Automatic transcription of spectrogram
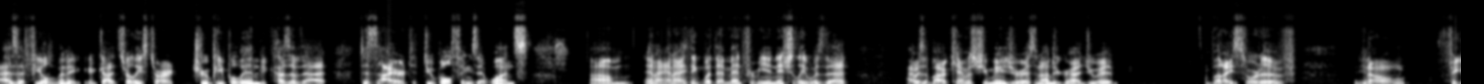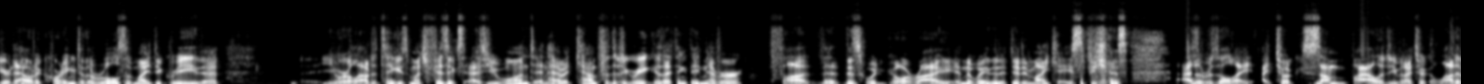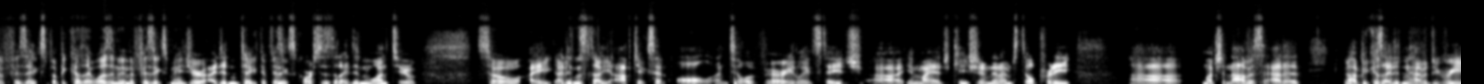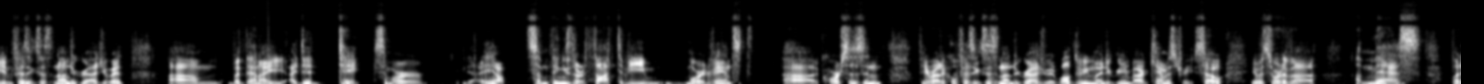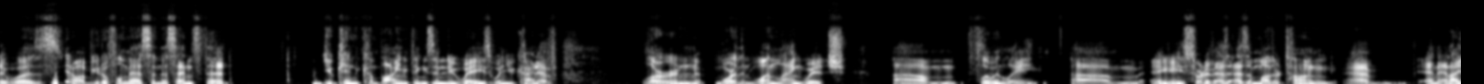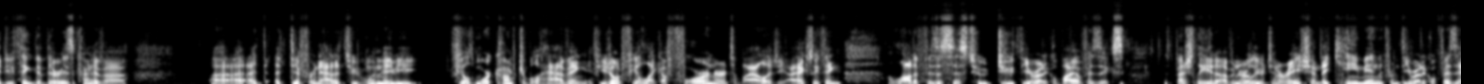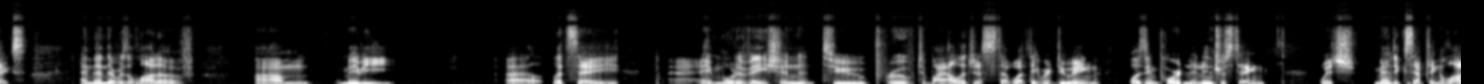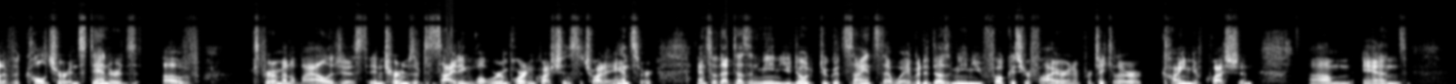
as a field when it, got its early start drew people in because of that desire to do both things at once. Um, and, and I think what that meant for me initially was that I was a biochemistry major as an undergraduate, but I sort of, you know, figured out according to the rules of my degree that you were allowed to take as much physics as you want and have it count for the degree because I think they never thought that this would go awry in the way that it did in my case because as a result I, I took some biology but i took a lot of physics but because i wasn't in a physics major i didn't take the physics courses that i didn't want to. So i, I didn't study optics at all until a very late stage uh, in my education and i'm still pretty uh, much a novice at it uh, because I didn't have a degree in physics as an undergraduate. Um, but then I, I did take some more, you know, some things that are thought to be more advanced uh, courses in theoretical physics as an undergraduate while doing my degree in biochemistry. So it was sort of a, a mess, but it was, you know, a beautiful mess in the sense that you can combine things in new ways when you kind of learn more than one language um, fluently um, sort of as, as a mother tongue. Um, and, and I do think that there is kind of a, a, a different attitude when maybe feels more comfortable having if you don't feel like a foreigner to biology. I actually think a lot of physicists who do theoretical biophysics, especially of an earlier generation, they came in from theoretical physics, and then there was a lot of um, maybe, uh, let's say, a motivation to prove to biologists that what they were doing was important and interesting, which meant accepting a lot of the culture and standards of experimental biologists in terms of deciding what were important questions to try to answer. And so that doesn't mean you don't do good science that way, but it does mean you focus your fire in a particular kind of question. Um, and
